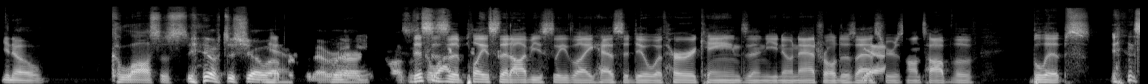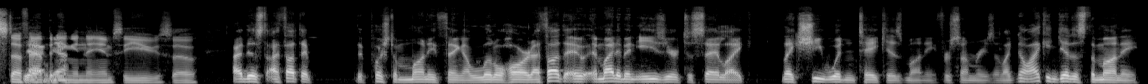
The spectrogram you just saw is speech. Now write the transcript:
you know, Colossus, you know, to show up or whatever. or Right. Colossus this is a place that obviously like has to deal with hurricanes and you know natural disasters on top of blips and stuff Yeah, happening in the MCU. So I just I thought they they pushed a money thing a little hard. I thought that it, it might have been easier to say like like she wouldn't take his money for some reason. Like, no, I can get us the money.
